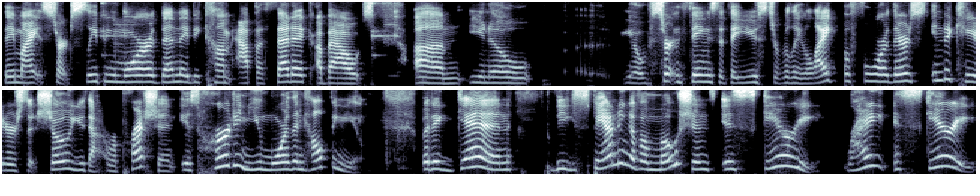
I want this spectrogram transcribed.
They might start sleeping more. Then they become apathetic about, um, you know, you know certain things that they used to really like before there's indicators that show you that repression is hurting you more than helping you but again the expanding of emotions is scary right? It's scary.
